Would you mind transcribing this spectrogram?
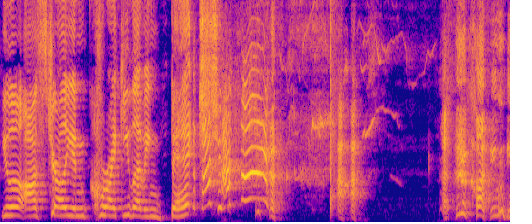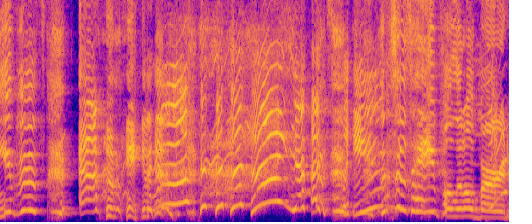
you little Australian crikey loving bitch. I need this animated. yes, please. This is hateful little bird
